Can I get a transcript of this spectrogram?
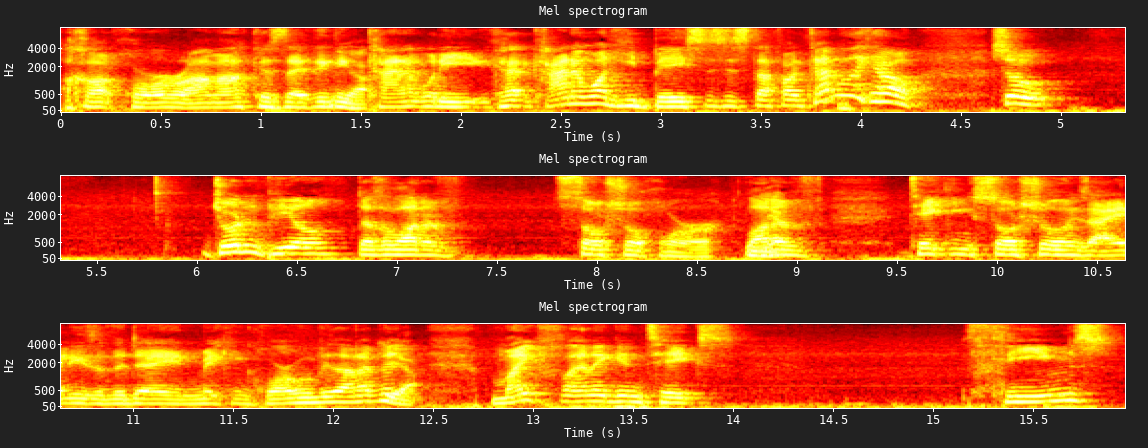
I'll call it horror-rama because I think Yeah. it kind of what he kind of what he bases his stuff on. Kind of like how so Jordan Peele does a lot of social horror, a lot Yeah. of taking social anxieties of the day and making horror movies out of it. Yeah. Mike Flanagan takes themes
